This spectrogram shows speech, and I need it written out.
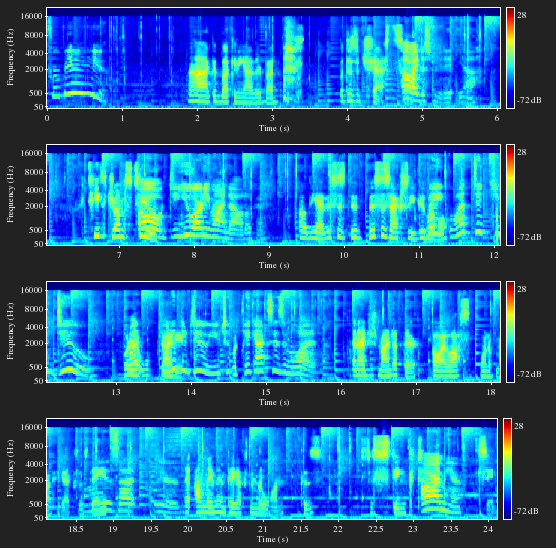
for me. ah, good luck getting out of there, bud. but there's a chest. So. Oh, I just read it. Yeah. Teeth jumps too. Oh, do you already mined out? Okay. Oh yeah, this is this is actually a good Wait, level. what did you do? What what did what do? did you do? You took pickaxes and what? And I just mined up there. Oh, I lost one of my pickaxes. Dang Why it. is that weird? I'll name him pickaxe number one because it's distinct. Oh, I'm here. Same.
